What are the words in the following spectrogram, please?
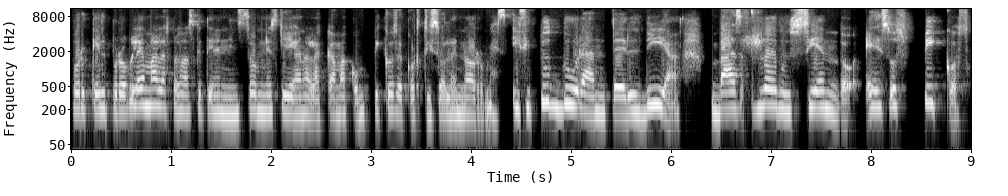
porque el problema las personas que tienen insomnio es que llegan a la cama con picos de cortisol enormes. Y si tú durante el día vas reduciendo esos picos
